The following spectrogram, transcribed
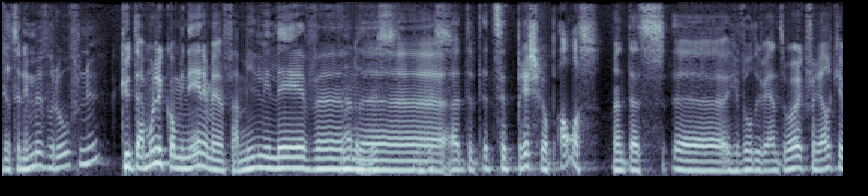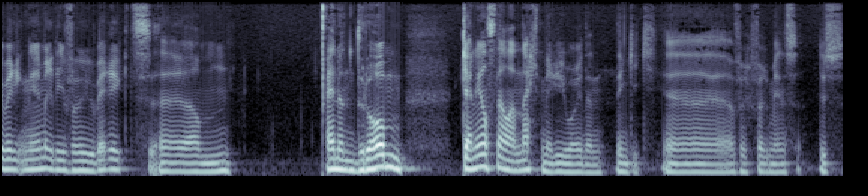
dat er niet meer voor over nu? je kunt dat moeilijk combineren met een familieleven. Ja, dat is- eh, dat is- Het, het zet pressure op alles. Want dat is, eh, je voelt je verantwoordelijk voor elke werknemer die voor je werkt. Ehm, en een droom kan heel snel een nachtmerrie worden, denk ik, voor, voor mensen. Dus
